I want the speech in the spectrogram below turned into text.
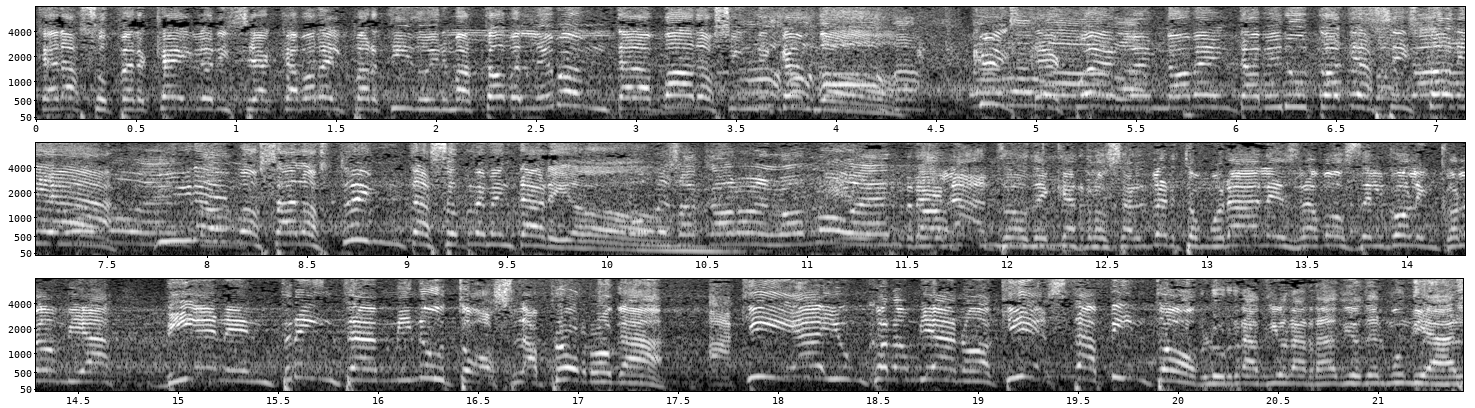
Sacará Super Keylor y se acabará el partido. Irmatov levanta las manos indicando que este juego en 90 minutos de hace historia. Iremos a los 30 suplementarios. Relato de Carlos Alberto Morales, la voz del gol en Colombia. Vienen 30 minutos la prórroga. Aquí hay un colombiano. Aquí está Pinto. Blue Radio, la radio del Mundial.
